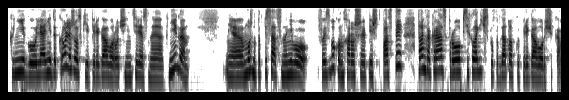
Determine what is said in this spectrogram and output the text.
книгу Леонида Кроля «Жесткие переговоры». Очень интересная книга. Э, можно подписаться на него в Facebook, он хорошие пишет посты. Там как раз про психологическую подготовку переговорщика.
